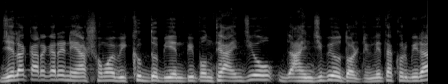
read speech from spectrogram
জেলা কারাগারে নেওয়ার সময় বিক্ষুব্ধ বিএনপি বিএনপিপন্থী আইনজীবী ও আইনজীবী ও দলটির নেতাকর্মীরা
